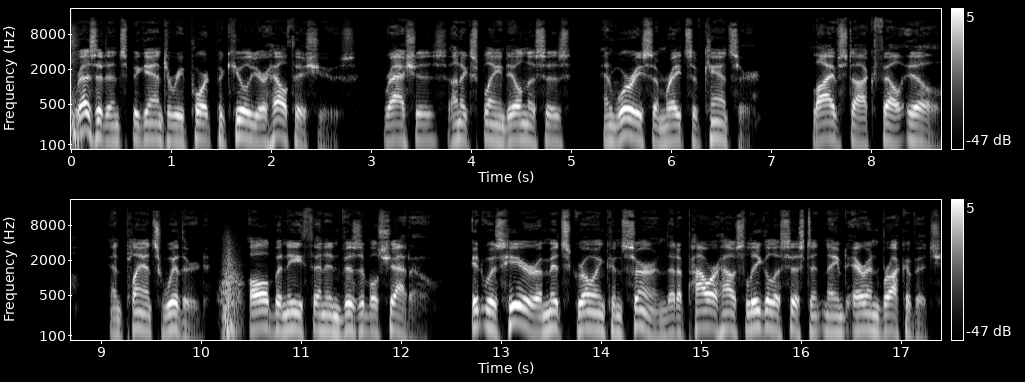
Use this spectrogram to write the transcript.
Residents began to report peculiar health issues, rashes, unexplained illnesses, and worrisome rates of cancer. Livestock fell ill, and plants withered, all beneath an invisible shadow. It was here, amidst growing concern, that a powerhouse legal assistant named Erin Brockovich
